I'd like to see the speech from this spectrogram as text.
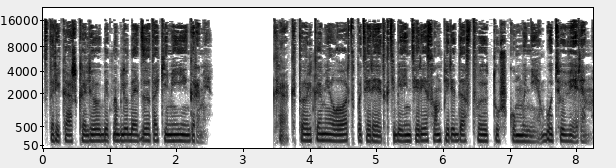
Старикашка любит наблюдать за такими играми. Как только милорд потеряет к тебе интерес, он передаст твою тушку мне, будь уверена.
